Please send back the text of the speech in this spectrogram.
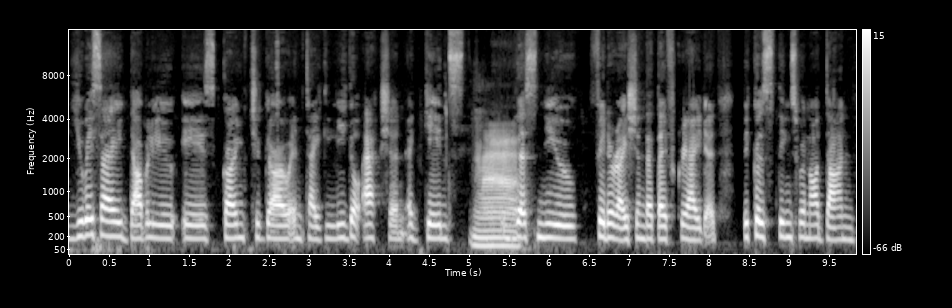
USAW is going to go and take legal action against ah. this new federation that they've created because things were not done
